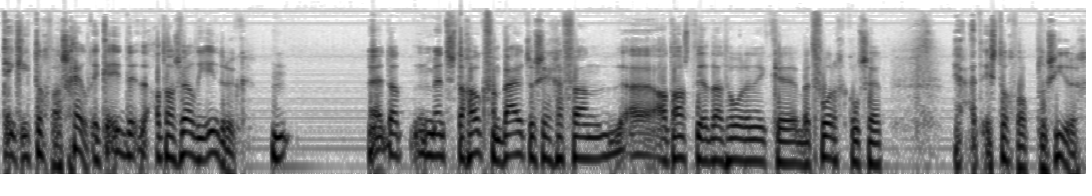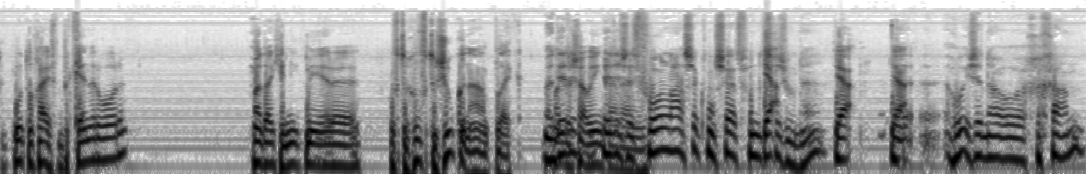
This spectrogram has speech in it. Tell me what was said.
denk ik toch wel scheelt. Ik, de, althans wel die indruk. Hm. He, dat mensen toch ook van buiten zeggen van, uh, althans dat hoorde ik uh, bij het vorige concert. Ja, het is toch wel plezierig. Het moet nog even bekender worden. Maar dat je niet meer uh, hoeft, te, hoeft te zoeken naar een plek. Maar dit, is, dit is het voorlaatste concert van het ja. seizoen, hè? Ja. ja. hoe is het nou gegaan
